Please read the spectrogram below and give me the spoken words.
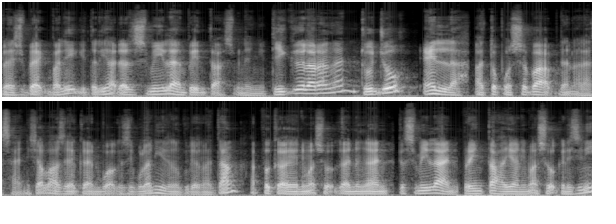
flashback balik kita lihat ada sembilan perintah sebenarnya. Tiga larangan tujuh illah ataupun sebab dan alasan. insyaAllah saya akan buat kesimpulan ini dalam kuliah akan datang. Apakah yang dimaksudkan dengan kesembilan perintah yang dimaksudkan di sini?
